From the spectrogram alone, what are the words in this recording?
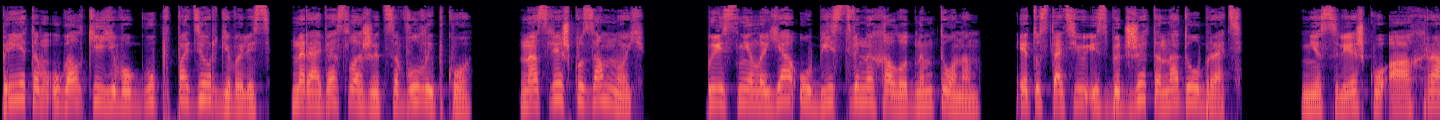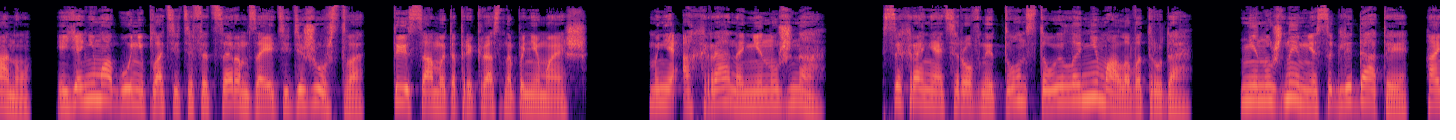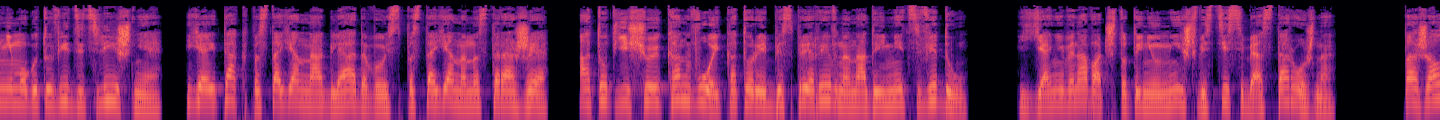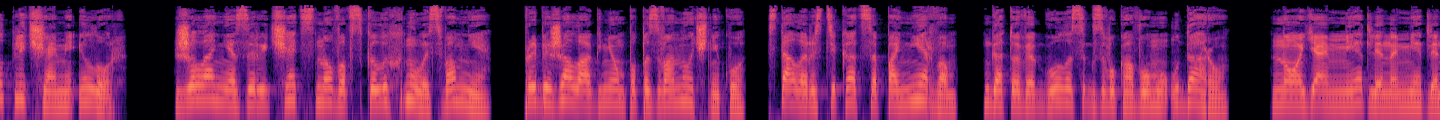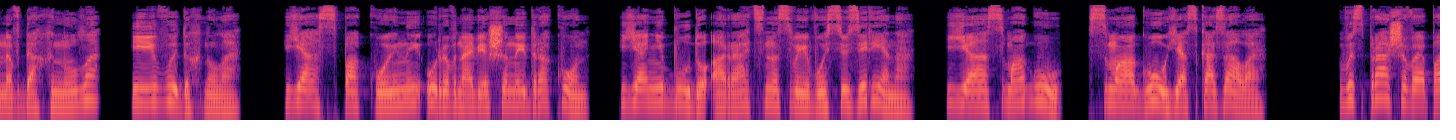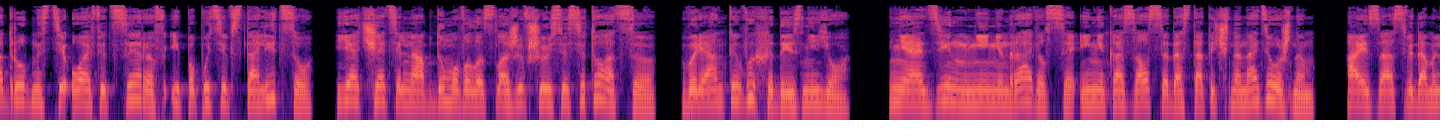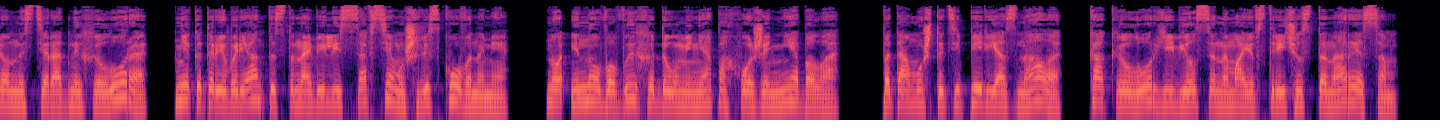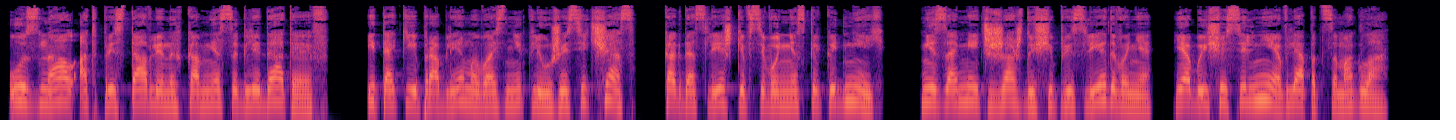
При этом уголки его губ подергивались, норовя сложиться в улыбку. «На слежку за мной», — пояснила я убийственно холодным тоном. «Эту статью из бюджета надо убрать». «Не слежку, а охрану. И я не могу не платить офицерам за эти дежурства. Ты сам это прекрасно понимаешь». «Мне охрана не нужна». Сохранять ровный тон стоило немалого труда. «Не нужны мне соглядатые, они могут увидеть лишнее, я и так постоянно оглядываюсь, постоянно на стороже, а тут еще и конвой, который беспрерывно надо иметь в виду. Я не виноват, что ты не умеешь вести себя осторожно. Пожал плечами Элор. Желание зарычать снова всколыхнулось во мне, пробежало огнем по позвоночнику, стало растекаться по нервам, готовя голос к звуковому удару. Но я медленно-медленно вдохнула и выдохнула. Я спокойный, уравновешенный дракон. Я не буду орать на своего сюзерена. Я смогу, смогу, я сказала. Выспрашивая подробности у офицеров и по пути в столицу, я тщательно обдумывала сложившуюся ситуацию, варианты выхода из нее. Ни один мне не нравился и не казался достаточно надежным, а из-за осведомленности родных и Лора Некоторые варианты становились совсем уж рискованными, но иного выхода у меня, похоже, не было, потому что теперь я знала, как Элор явился на мою встречу с Тонаресом, узнал от представленных ко мне соглядатаев, и такие проблемы возникли уже сейчас, когда слежки всего несколько дней. Не заметь жаждущей преследования, я бы еще сильнее вляпаться могла.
